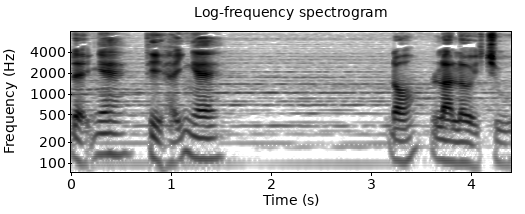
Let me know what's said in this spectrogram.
để nghe thì hãy nghe. Đó là lời Chúa.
